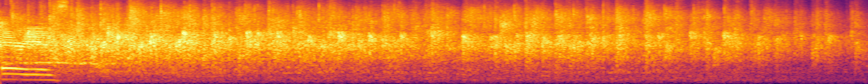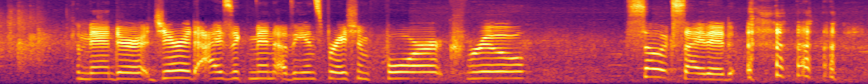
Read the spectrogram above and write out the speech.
There he is. Commander Jared Isaacman of the Inspiration 4 crew. So excited.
